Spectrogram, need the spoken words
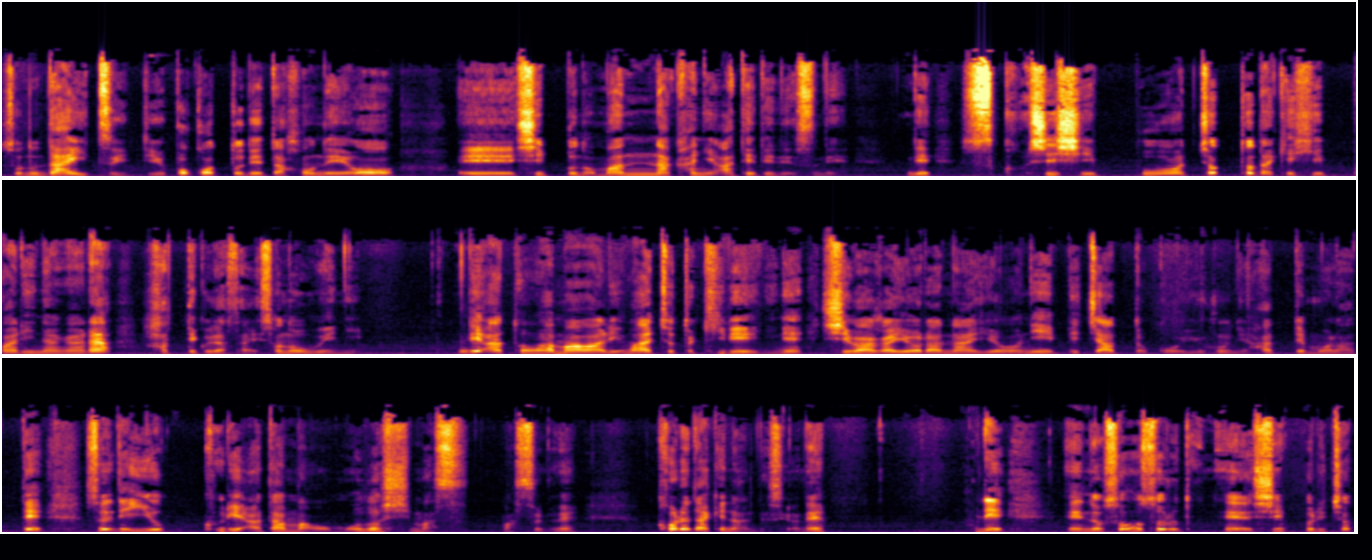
その大椎っていうポコッと出た骨を、えー、シップの真ん中に当ててですね、で、少しシップをちょっとだけ引っ張りながら貼ってください。その上に。で、あとは周りはちょっと綺麗にね、シワが寄らないようにペチャッとこういう風に貼ってもらって、それでゆっくり頭を戻します。まっすぐね。これだけなんですよね。で、え、のそうするとね、しっぽりちょっ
